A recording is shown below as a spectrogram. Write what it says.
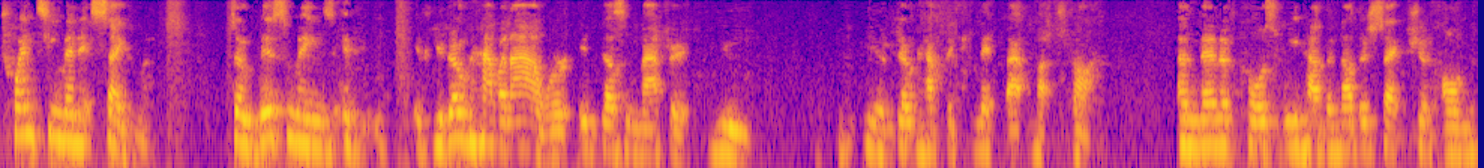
20 minute segments. So this means if, if you don't have an hour, it doesn't matter. You, you know, don't have to commit that much time. And then, of course, we have another section on,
